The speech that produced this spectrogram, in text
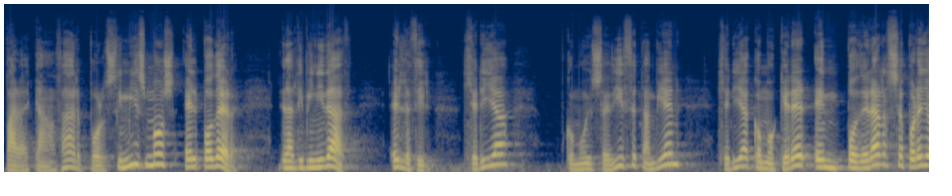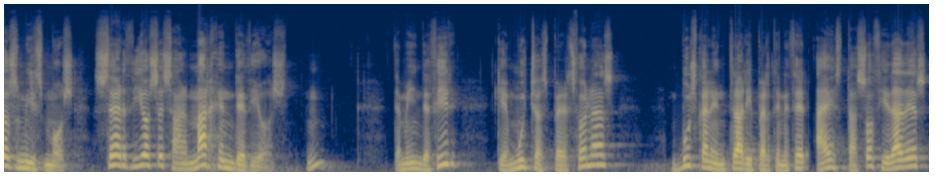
para alcanzar por sí mismos el poder, la divinidad. Es decir, sería, como se dice también, sería como querer empoderarse por ellos mismos, ser dioses al margen de Dios. También decir que muchas personas buscan entrar y pertenecer a estas sociedades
